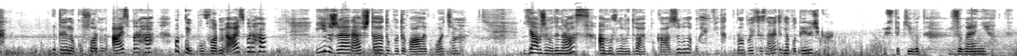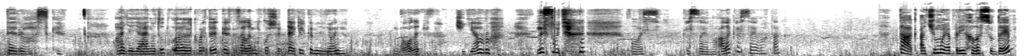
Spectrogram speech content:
будинок у формі айсберга, ну, типу у формі айсберга, і вже решта добудували потім. Я вже один раз, а можливо й два показувала. Ой, мені так подобається, знаєте, на будиночках. Ось такі от зелені тераски. Ай-яй-яй, ну тут е, квартирки казали, мені коштують декілька мільйонів доларів чи євро. Несуть. Ось, красиво, але красиво, так? Так, а чому я приїхала сюди?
